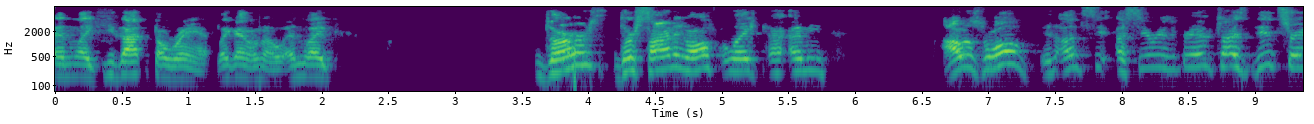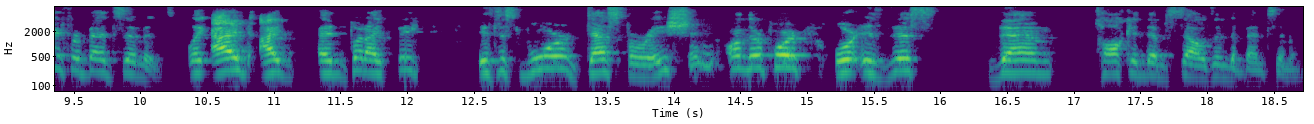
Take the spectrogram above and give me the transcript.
and like you got Durant. Like I don't know and like they're they're signing off. Like I mean. I was wrong. An unse- a serious franchise did trade for Ben Simmons. Like I, I, and but I think is this more desperation on their part, or is this them talking themselves into Ben Simmons?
